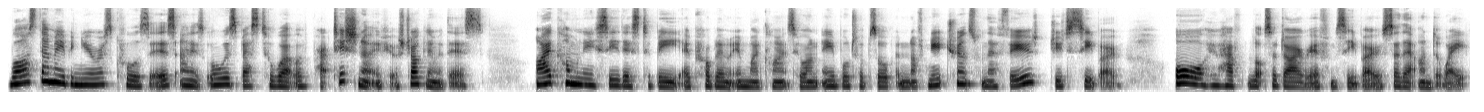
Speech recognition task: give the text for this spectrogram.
Whilst there may be numerous causes, and it's always best to work with a practitioner if you're struggling with this, I commonly see this to be a problem in my clients who are unable to absorb enough nutrients from their food due to SIBO, or who have lots of diarrhea from SIBO, so they're underweight.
